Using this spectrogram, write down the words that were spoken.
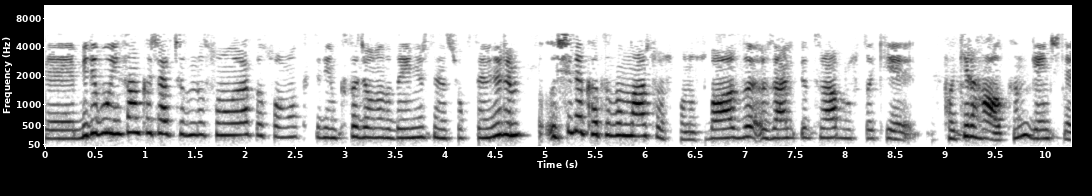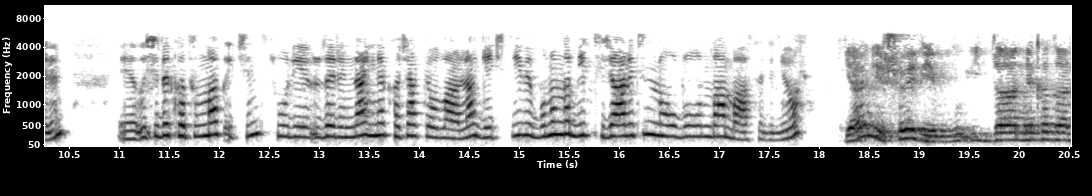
Ee, bir de bu insan kaçakçılığında son olarak da sormak istediğim, kısaca ona da değinirseniz çok sevinirim. IŞİD'e katılımlar söz konusu. Bazı özellikle Trablus'taki fakir halkın, gençlerin e, IŞİD'e katılmak için Suriye üzerinden yine kaçak yollarla geçtiği ve bunun da bir ticaretinin olduğundan bahsediliyor. Yani şöyle diyeyim, bu iddia ne kadar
